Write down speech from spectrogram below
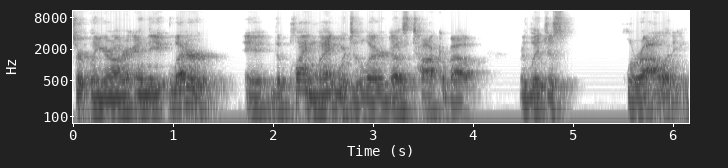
Certainly, Your Honor. And the letter, the plain language of the letter does talk about religious plurality.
